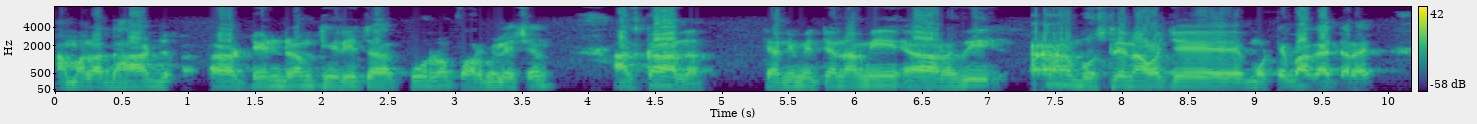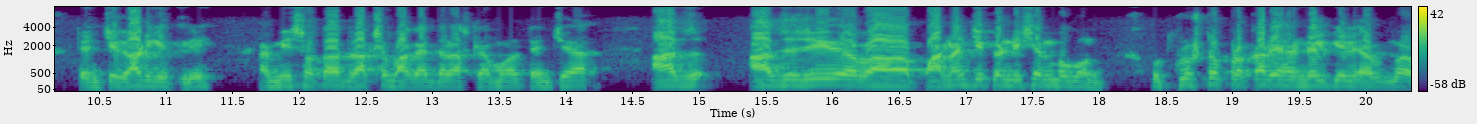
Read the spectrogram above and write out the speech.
आम्हाला दहा टेन ड्रम थिअरीचं पूर्ण फॉर्म्युलेशन आज कळालं. त्यानिमित्तानं आम्ही रवी भोसले नावाचे मोठे बागायतदार आहेत त्यांची गाठ घेतली. आम्ही स्वतः द्राक्ष बागायतदार असल्यामुळं त्यांच्या आज आज जी पानांची कंडिशन बघून उत्कृष्ट प्रकारे हँडल केले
